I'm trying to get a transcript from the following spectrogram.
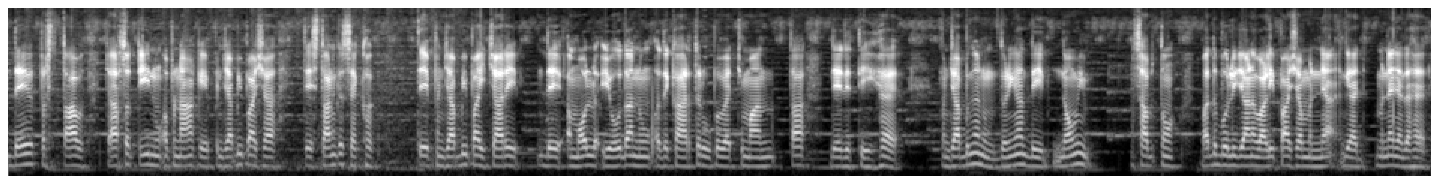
ਦੇ ਪ੍ਰਸਤਾਵ 430 ਨੂੰ ਅਪਣਾ ਕੇ ਪੰਜਾਬੀ ਭਾਸ਼ਾ ਤੇ ਸਥਾਨਕ ਸਿੱਖ ਤੇ ਪੰਜਾਬੀ ਭਾਈਚਾਰੇ ਦੇ ਅਮੁੱਲ ਯੋਗਦਾਨ ਨੂੰ ਅਧਿਕਾਰਤ ਰੂਪ ਵਿੱਚ ਮਾਨਤਾ ਦੇ ਦਿੱਤੀ ਹੈ। ਪੰਜਾਬੀਆਂ ਨੂੰ ਦੁਨੀਆ ਦੀ ਨੌਵੀਂ ਸਭ ਤੋਂ ਵੱਧ ਬੋਲੀ ਜਾਣ ਵਾਲੀ ਭਾਸ਼ਾ ਮੰਨਿਆ ਗਿਆ, ਮੰਨਿਆ ਜਾਂਦਾ ਹੈ।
